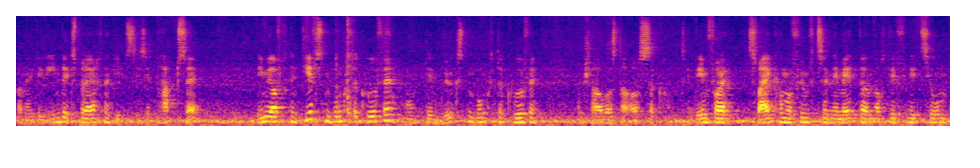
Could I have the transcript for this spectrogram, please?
kann ich den Index berechnen, gibt es diese Tapse, nehme ich einfach den tiefsten Punkt der Kurve und den höchsten Punkt der Kurve und schaue, was da rauskommt. In dem Fall 2,5 cm nach Definition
